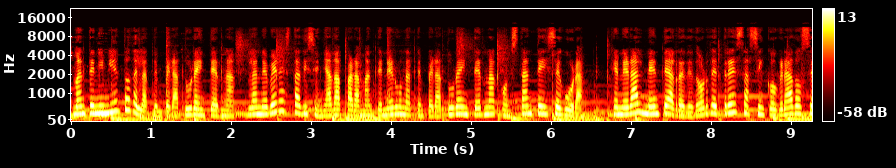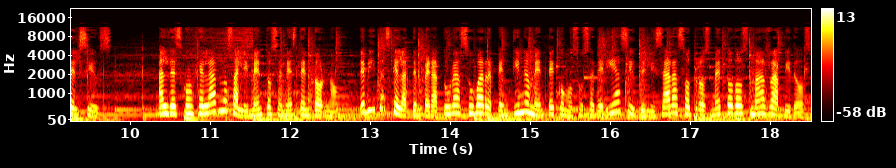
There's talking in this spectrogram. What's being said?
Mantenimiento de la temperatura interna. La nevera está diseñada para mantener una temperatura interna constante y segura, generalmente alrededor de 3 a 5 grados Celsius. Al descongelar los alimentos en este entorno, evitas que la temperatura suba repentinamente como sucedería si utilizaras otros métodos más rápidos,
